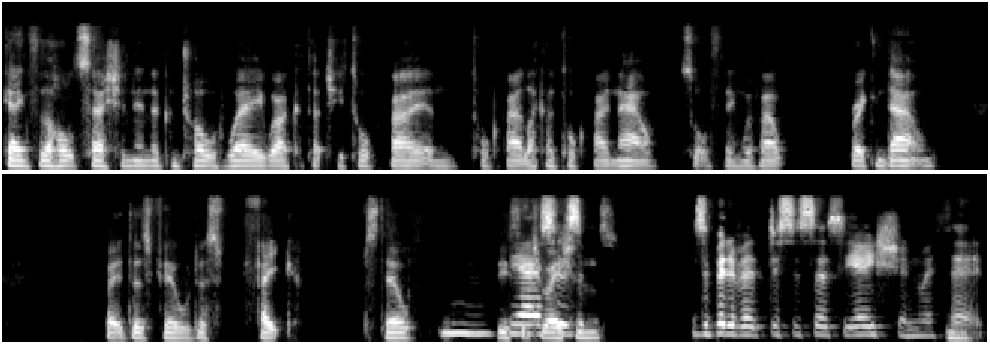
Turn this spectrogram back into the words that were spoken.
going for the whole session in a controlled way where I could actually talk about it and talk about it like I talk about now, sort of thing, without breaking down. But it does feel just fake still, mm. these yeah, situations. So there's a bit of a disassociation with mm. it.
